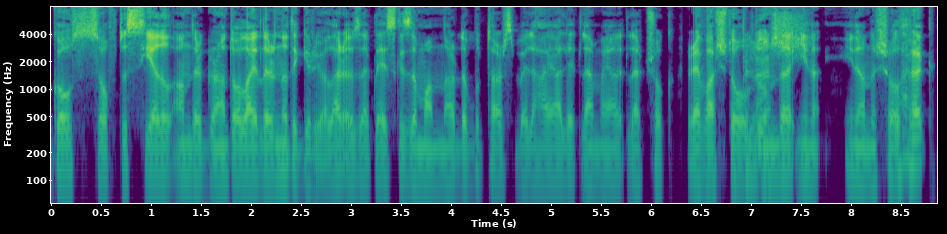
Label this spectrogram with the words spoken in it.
Ghosts of the Seattle Underground olaylarına da giriyorlar. Özellikle eski zamanlarda bu tarz böyle hayaletler hayaletler çok revaçta olduğunda in- inanış olarak.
